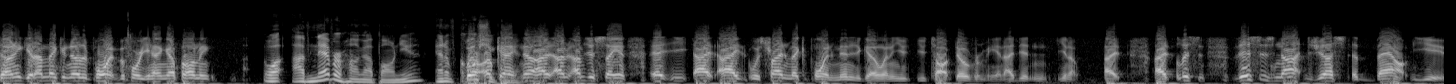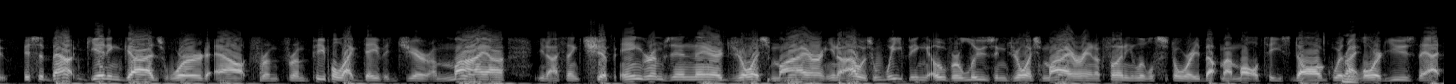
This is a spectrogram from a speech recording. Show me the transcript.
Tony, can I make another point before you hang up on me? Well, I've never hung up on you, and of course well, okay. No, I, am just saying. Uh, I, I was trying to make a point a minute ago, and you, you talked over me, and I didn't. You know, I, I listen. This is not just about you. It's about getting God's word out from from people like David Jeremiah. You know, I think Chip Ingram's in there, Joyce Meyer. You know, I was weeping over losing Joyce Meyer in a funny little story about my Maltese dog, where right. the Lord used that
